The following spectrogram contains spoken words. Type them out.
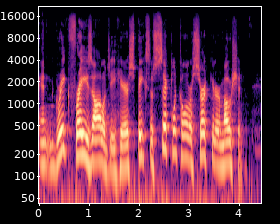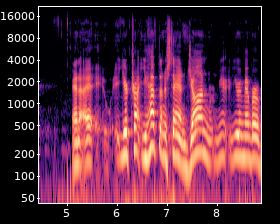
and Greek phraseology here speaks of cyclical or circular motion. And I, you're trying, you have to understand, John, you remember,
